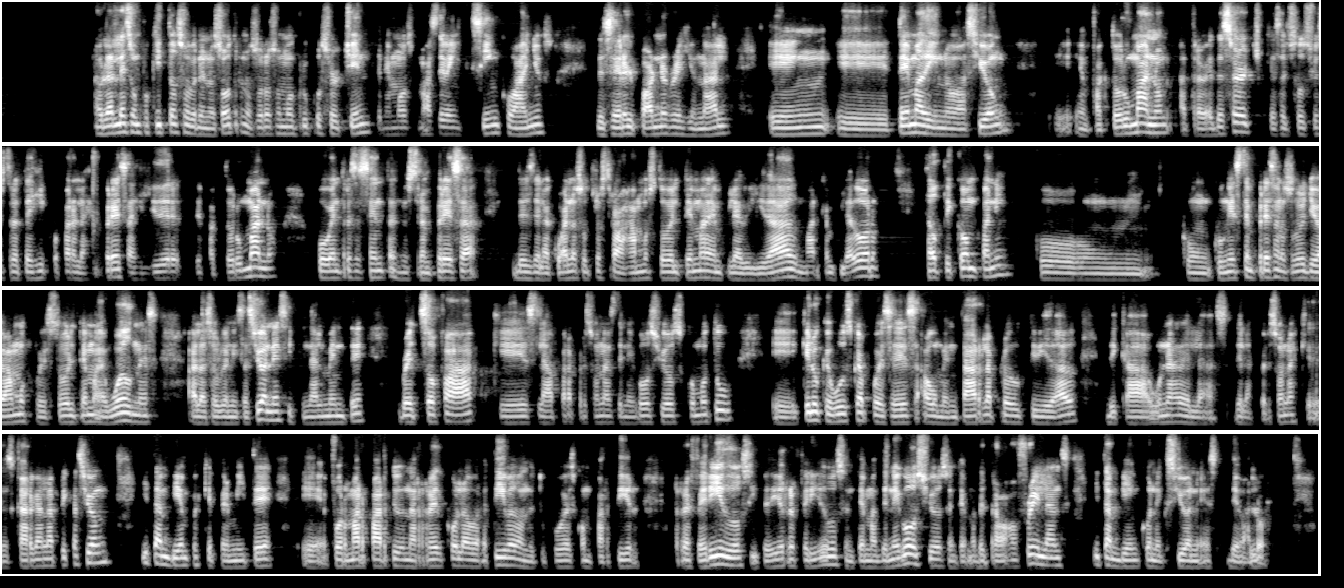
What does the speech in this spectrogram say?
Hablarles un poquito sobre nosotros. Nosotros somos Grupo Searchin, tenemos más de 25 años de ser el partner regional en eh, tema de innovación en factor humano a través de Search, que es el socio estratégico para las empresas y líder de factor humano. Joven 360 es nuestra empresa desde la cual nosotros trabajamos todo el tema de empleabilidad, marca empleador, Healthy Company, con con, esta empresa nosotros llevamos pues todo el tema de wellness a las organizaciones y finalmente Red Sofa App, que es la app para personas de negocios como tú, eh, que lo que busca pues es aumentar la productividad de cada una de las, de las personas que descargan la aplicación y también pues que permite eh, formar parte de una red colaborativa donde tú puedes compartir referidos y pedir referidos en temas de negocios, en temas de trabajo freelance y también conexiones de valor.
